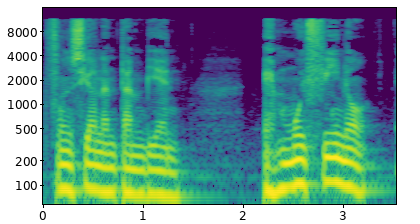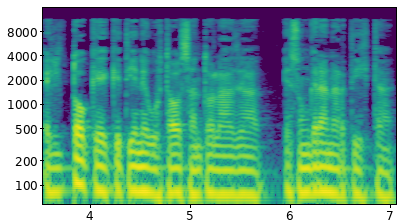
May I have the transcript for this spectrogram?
funcionan tan bien. Es muy fino el toque que tiene Gustavo Santolaya, es un gran artista,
